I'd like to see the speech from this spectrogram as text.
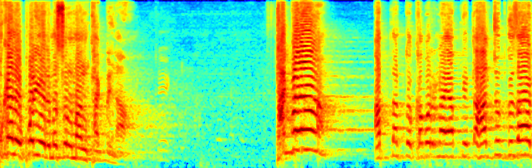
ওখানে পড়িয়ে মুসলমান থাকবে না। থাকবে না? আপনার তো খবর নাই, আপনি তাহাজ্জুদ গুজার,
